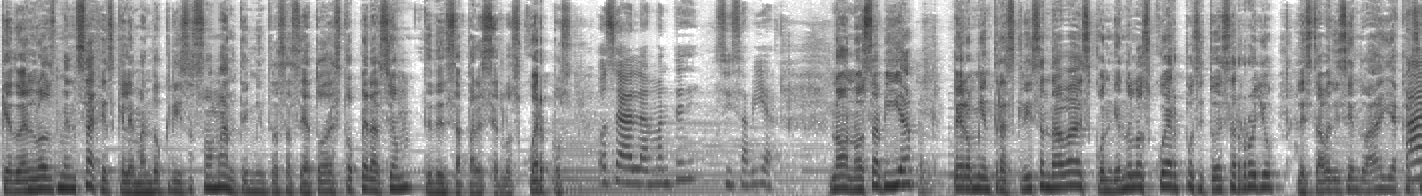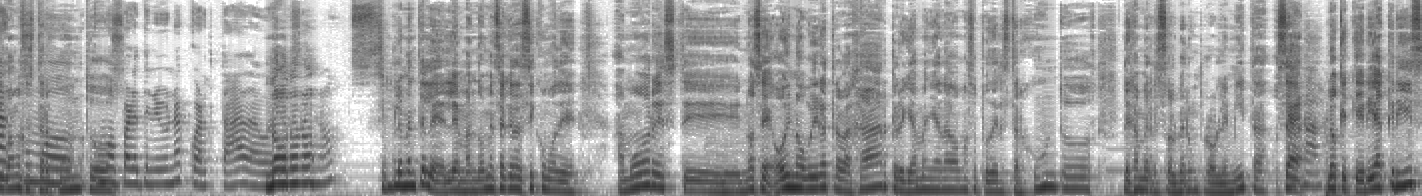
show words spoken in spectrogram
quedó en los mensajes que le mandó Chris a su amante mientras hacía toda esta operación de desaparecer los cuerpos. O sea, la amante sí sabía. No, no sabía, pero mientras Chris andaba escondiendo los cuerpos y todo ese rollo, le estaba diciendo, ay, ya casi ah, vamos a estar juntos. Como para tener una coartada. O no, no, no, Simplemente le, le, mandó mensajes así como de, amor, este, no sé, hoy no voy a ir a trabajar, pero ya mañana vamos a poder estar juntos, déjame resolver un problemita. O sea, lo que quería Chris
